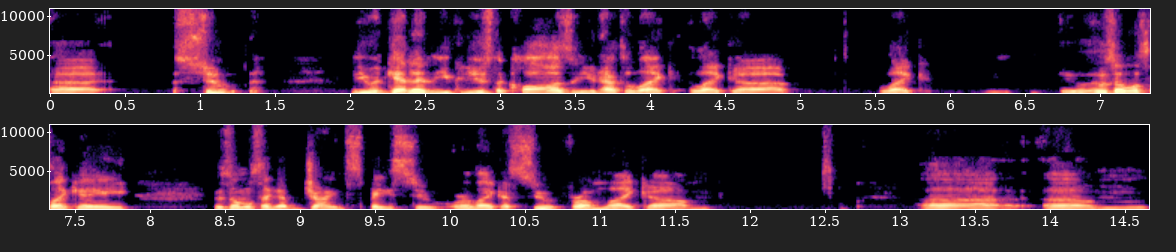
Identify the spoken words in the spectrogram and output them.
uh suit. You would get in, you could use the claws, and you'd have to like like uh like it was almost like a it was almost like a giant spacesuit or like a suit from like um uh um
